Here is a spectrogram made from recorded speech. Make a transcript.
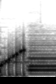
What?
